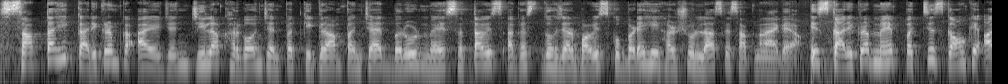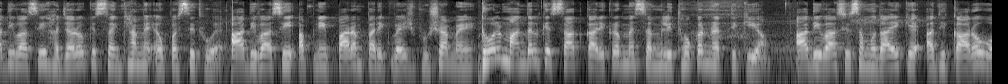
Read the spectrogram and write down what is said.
साप्ताहिक कार्यक्रम का आयोजन जिला खरगोन जनपद की ग्राम पंचायत बरूड़ में 27 अगस्त 2022 को बड़े ही हर्षोल्लास के साथ मनाया गया। इस कार्यक्रम में 25 गाँव के आदिवासी हज़ारों की संख्या में उपस्थित हुए। आदिवासी अपनी पारंपरिक वेशभूषा में ढोल मांदल के साथ कार्यक्रम में सम्मिलित होकर नृत्य किया। आदिवासी समुदाय के अधिकारों व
